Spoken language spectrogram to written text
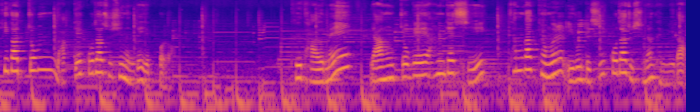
키가 좀 낮게 꽂아주시는 게 예뻐요. 그 다음에 양쪽에 한 개씩 삼각형을 이루듯이 꽂아주시면 됩니다.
